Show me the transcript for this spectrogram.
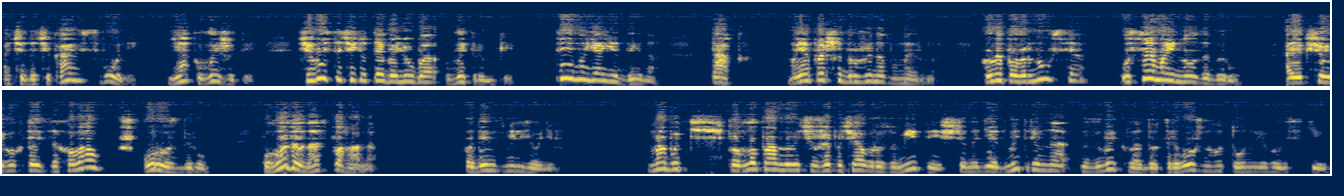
А чи дочекаюсь волі? Як вижити? Чи вистачить у тебе, Люба, витримки? Ти моя єдина. Так, моя перша дружина вмерла. Коли повернувся, усе майно заберу. А якщо його хтось заховав, шкуру здеру. Погода у нас погана. Один з мільйонів. Мабуть, Павло Павлович уже почав розуміти, що Надія Дмитрівна звикла до тривожного тону його листів.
